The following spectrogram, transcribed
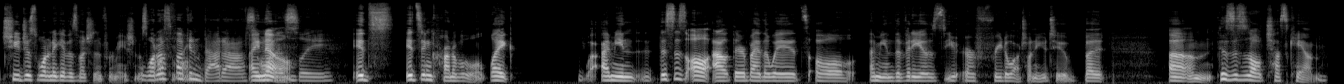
she just wanted to give as much information as possible. What possible. a fucking badass. I know. Honestly. it's it's incredible like I mean this is all out there by the way it's all i mean the videos you are free to watch on youtube but um because this is all chest cam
